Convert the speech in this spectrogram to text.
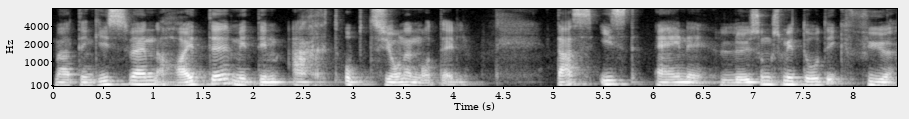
Martin Giswein, heute mit dem 8-Optionen-Modell. Das ist eine Lösungsmethodik für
